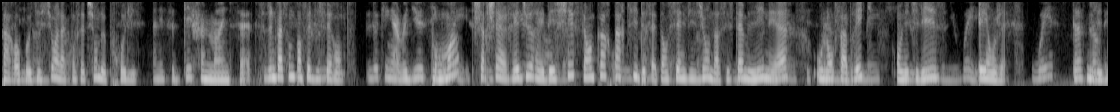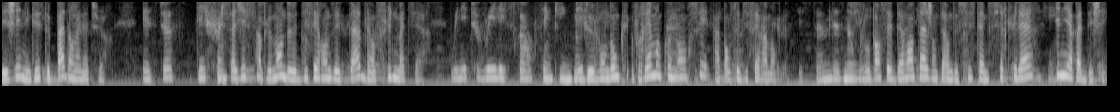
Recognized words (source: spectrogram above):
par opposition à la conception de produits? C'est une façon de penser différente. Pour moi, chercher à réduire les déchets fait encore partie de cette ancienne vision d'un système linéaire où l'on fabrique, on utilise et on jette. Les déchets n'existent pas dans la nature. Il s'agit simplement de différentes étapes d'un flux de matière. Nous devons donc vraiment commencer à penser différemment. Si vous pensez davantage en termes de système circulaire, il n'y a pas de déchets.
